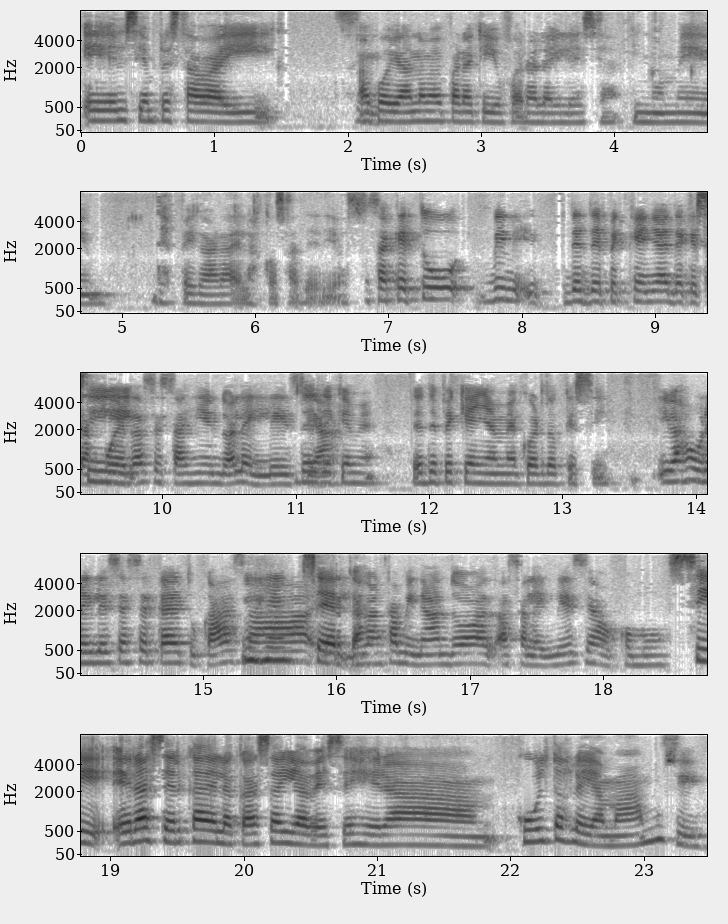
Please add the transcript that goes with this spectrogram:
él siempre estaba ahí Sí. apoyándome para que yo fuera a la iglesia y no me despegara de las cosas de Dios. O sea que tú desde pequeña, desde que te Sí. acuerdas, estás yendo a la iglesia. Desde, que me, desde pequeña me acuerdo que sí. ¿Ibas a una iglesia cerca de tu casa? Ujú, cerca. ¿Iban caminando a- hacia la iglesia o cómo? Sí, era cerca de la casa y a veces eran cultos, le llamábamos, Sí,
